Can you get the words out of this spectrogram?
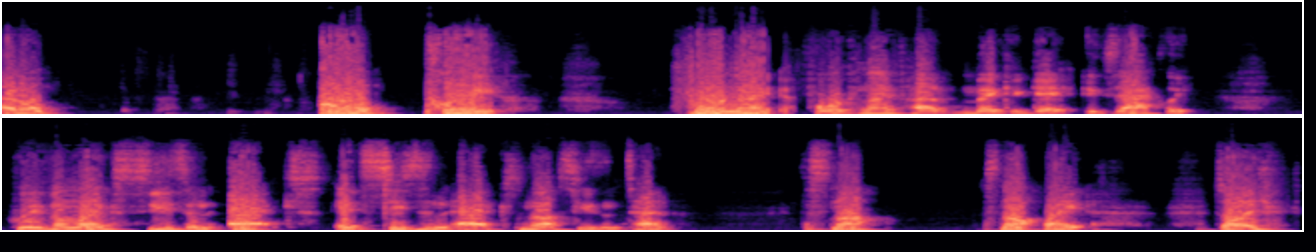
I don't I don't play Fortnite. Fortnite had Mega Gay. Exactly. Who even likes Season X? It's Season X, not Season 10. That's not, that's not right. It's like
